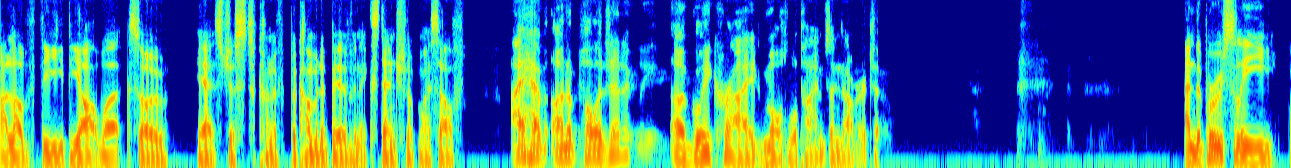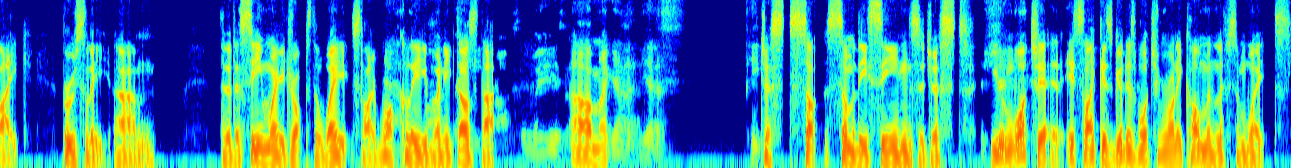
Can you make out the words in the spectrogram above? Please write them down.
I love the the artwork. So yeah, it's just kind of becoming a bit of an extension of myself. I have unapologetically ugly cried multiple times in Naruto. and the Bruce Lee, like Bruce Lee, um, the the scene where he drops the weights, like Rock Lee when he does that. Oh my god, yes. Just so, some of these scenes are just you can watch it. it- It's like as good as watching Ronnie Coleman lift some weights.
